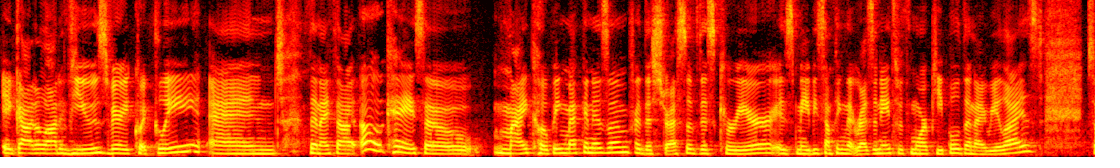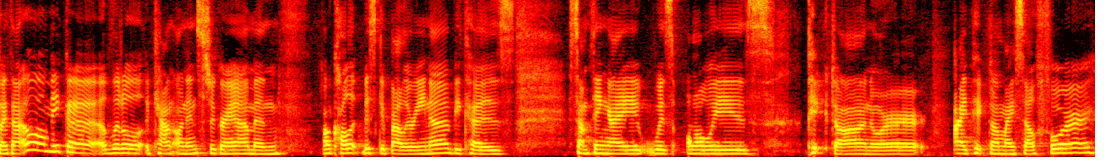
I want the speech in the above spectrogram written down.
it got a lot of views very quickly. And then I thought, oh, okay, so my coping mechanism for the stress of this career is maybe something that resonates with more people than I realized. So I thought, oh, I'll make a, a little account on Instagram and I'll call it Biscuit Ballerina because something I was always picked on or I picked on myself for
